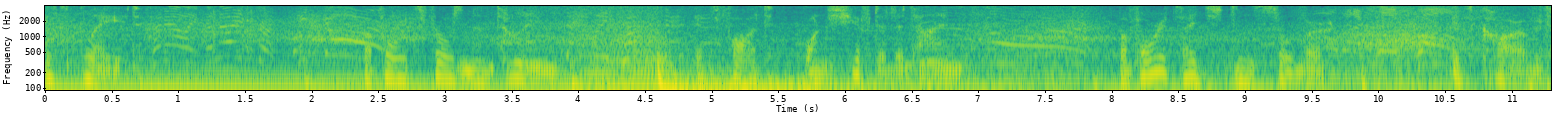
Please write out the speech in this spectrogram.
it's played. Before it's frozen in time, it's fought one shift at a time. Before it's etched in silver, It's carved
